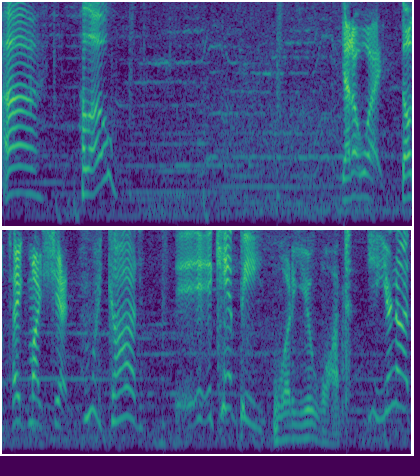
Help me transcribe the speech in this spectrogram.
Uh, hello? Get away. They'll take my shit. Oh my god. I- it can't be. What do you want? Y- You're not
